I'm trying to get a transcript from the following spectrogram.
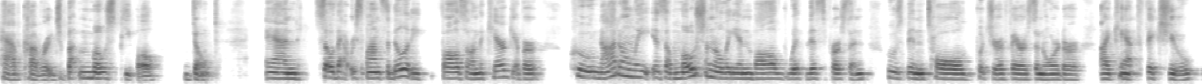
have coverage, but most people don't. And so that responsibility falls on the caregiver who not only is emotionally involved with this person who's been told, put your affairs in order, I can't fix you,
